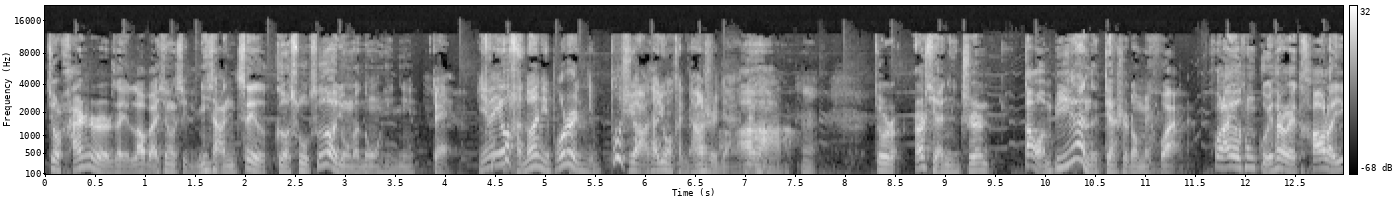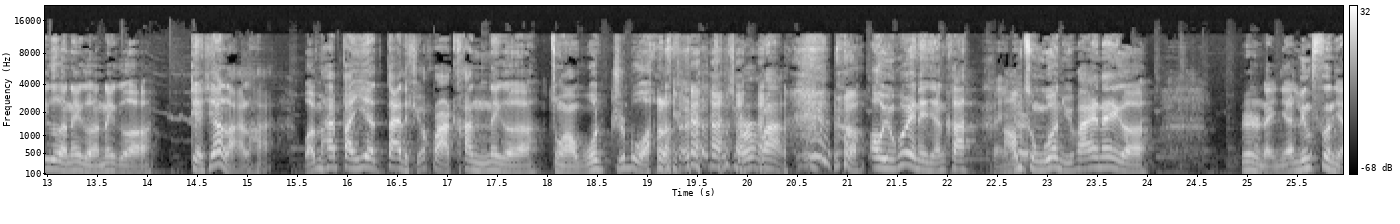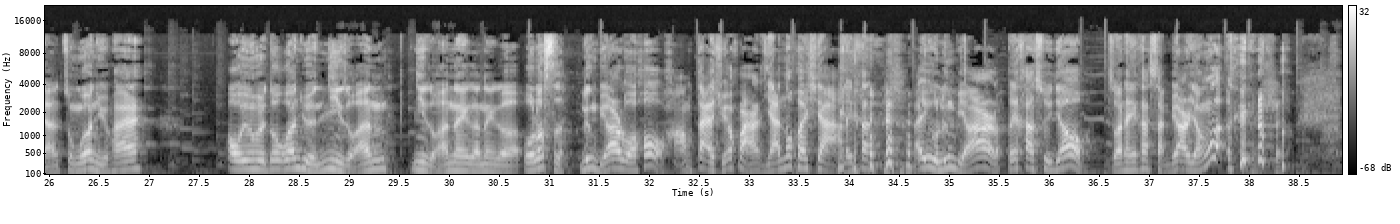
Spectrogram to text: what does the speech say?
就是还是这老百姓心里。你想，你这个搁宿舍用的东西，你对，因为有很多你不是你不需要它用很长时间，对吧啊？嗯，就是，而且你知到我们毕业那电视都没坏，后来又从鬼特给掏了一个那个那个电线来了还。我们还半夜带着雪花看那个中央五直播了，足球嘛的，奥运会那年看，对俺们中国女排那个，这是哪年？零四年，中国女排奥运会夺冠军逆转逆转那个那个俄罗斯零比二落后，好像带着雪花，眼都快瞎了。一看，哎呦零比二了，别看睡觉吧。昨天一看三比二赢了，是，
